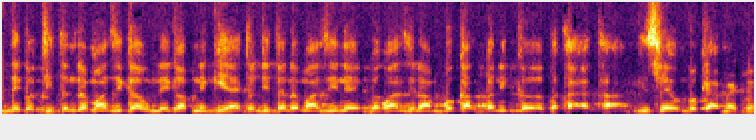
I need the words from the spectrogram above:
देखो, जितेंद्र मांझी का उल्लेख आपने किया है तो जितेंद्र मांझी ने भगवान श्री राम को काल्पनिक बताया था, इसलिए उनको कैबिनेट में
